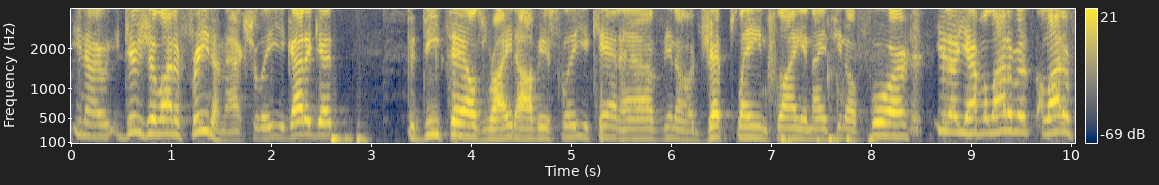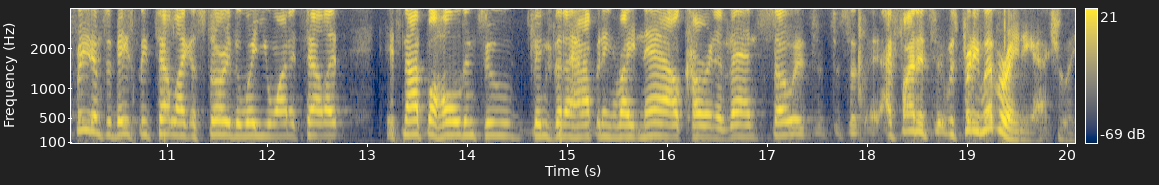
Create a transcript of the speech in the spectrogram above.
you know, it gives you a lot of freedom, actually. You got to get the details right, obviously. You can't have, you know, a jet plane flying in 1904. You know, you have a lot of a lot of freedom to basically tell like a story the way you want to tell it. It's not beholden to things that are happening right now, current events. So it's, it's, it's I find it's, it was pretty liberating, actually.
